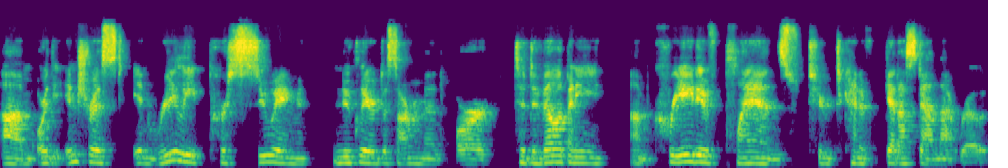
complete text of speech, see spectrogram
um, or the interest in really pursuing nuclear disarmament or to develop any um, creative plans to, to kind of get us down that road,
